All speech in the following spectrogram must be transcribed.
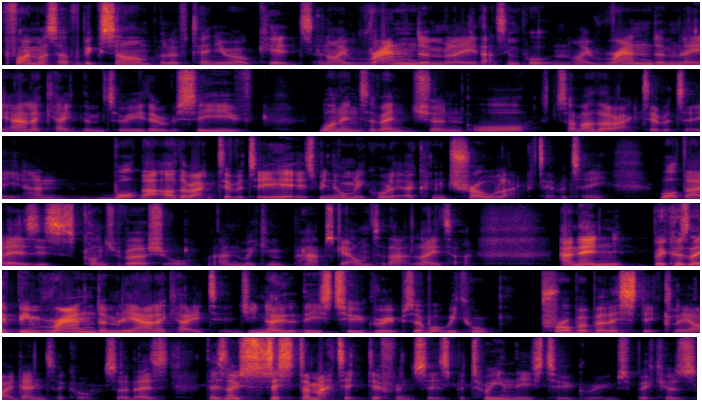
find myself a big sample of 10 year old kids and I randomly, that's important, I randomly allocate them to either receive one intervention or some other activity. And what that other activity is, we normally call it a control activity. What that is, is controversial, and we can perhaps get onto that later. And then because they've been randomly allocated, you know that these two groups are what we call probabilistically identical. So there's there's no systematic differences between these two groups because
